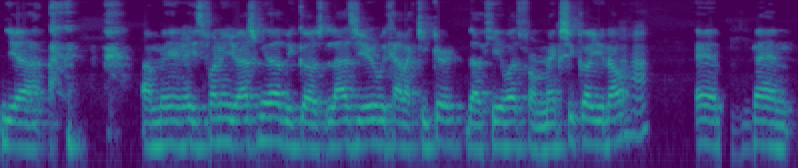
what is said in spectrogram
Yeah. I mean, it's funny you ask me that because last year we had a kicker that he was from Mexico, you know, uh-huh. and mm-hmm. then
